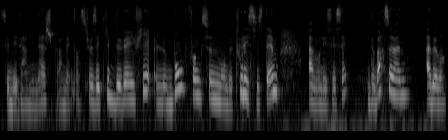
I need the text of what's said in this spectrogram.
Ces déverminages permettent ainsi aux équipes de vérifier le bon fonctionnement de tous les systèmes avant les essais de Barcelone. À demain!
